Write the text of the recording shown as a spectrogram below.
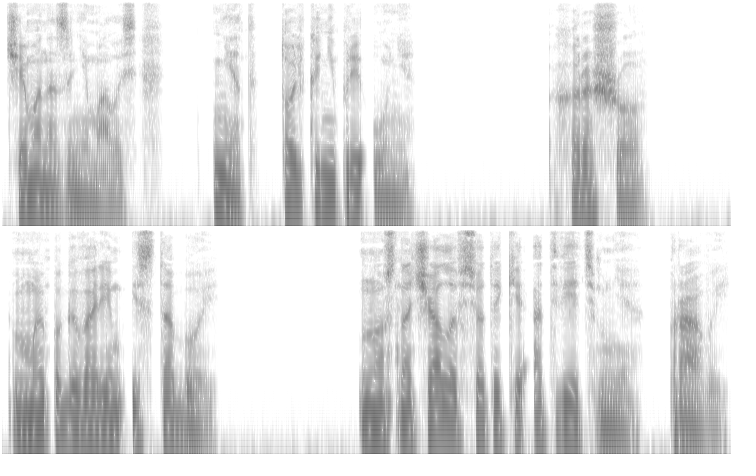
чем она занималась. Нет, только не при Уне. «Хорошо. Мы поговорим и с тобой. Но сначала все-таки ответь мне, правый.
